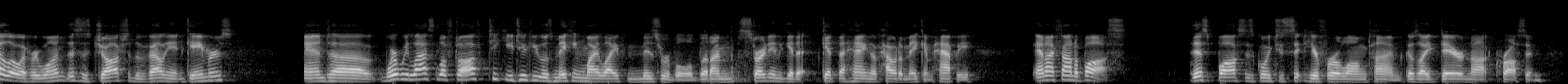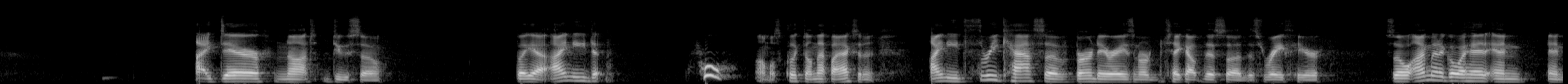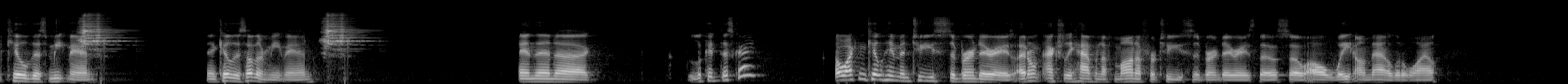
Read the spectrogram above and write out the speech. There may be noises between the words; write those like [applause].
Hello, everyone. This is Josh of the Valiant Gamers. And uh, where we last left off, Tikki Tooki was making my life miserable, but I'm starting to get, a, get the hang of how to make him happy. And I found a boss. This boss is going to sit here for a long time because I dare not cross him. I dare not do so. But yeah, I need. Whew! Almost clicked on that by accident. I need three casts of BURNDAYRAZ in order to take out this uh, this wraith here. So I'm gonna go ahead and and kill this meat man, and kill this other meat man, and then uh, look at this guy. Oh, I can kill him in two uses of BURNDAYRAZ. I don't actually have enough mana for two uses of BURNDAYRAZ though, so I'll wait on that a little while.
